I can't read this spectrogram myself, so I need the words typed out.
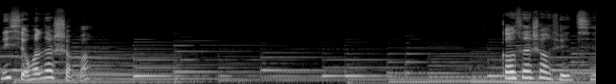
你喜欢他什么？”高三上学期，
